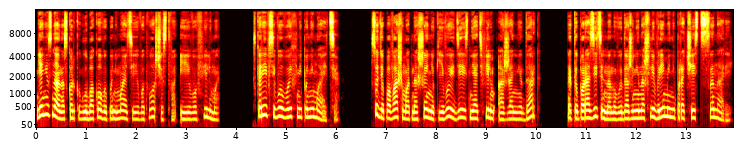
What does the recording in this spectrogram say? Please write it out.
Я не знаю, насколько глубоко вы понимаете его творчество и его фильмы. Скорее всего, вы их не понимаете. Судя по вашему отношению к его идее снять фильм о Жанне Дарк, это поразительно, но вы даже не нашли времени прочесть сценарий.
